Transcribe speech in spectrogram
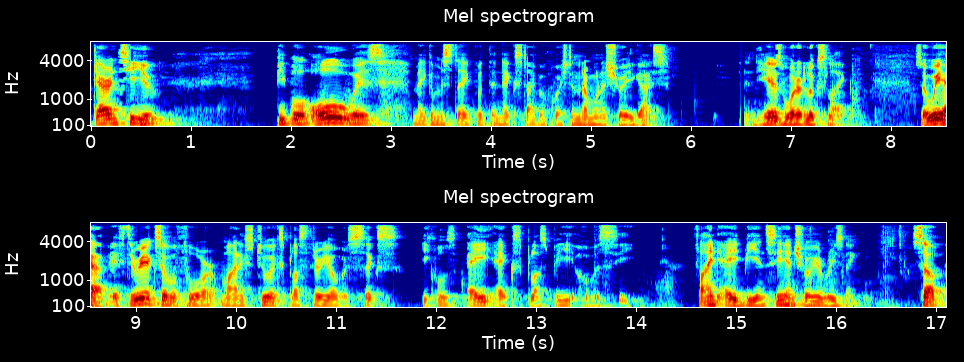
guarantee you, people always make a mistake with the next type of question that I'm going to show you guys. And here's what it looks like. So we have if 3x over 4 minus 2x plus 3 over 6 equals ax plus b over c. Find a, b, and c and show your reasoning. So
